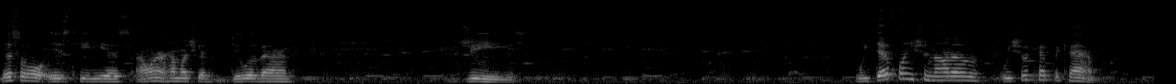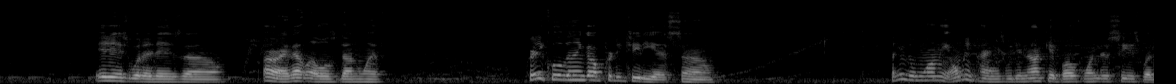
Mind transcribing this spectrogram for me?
This level is tedious. I wonder how much you got to do with that. Jeez. We definitely should not have... We should have kept the cap. It is what it is, though. Alright, that level's done with pretty cool, then it got pretty tedious, so... I think the one of the only times we did not get both Wonder Seeds, but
